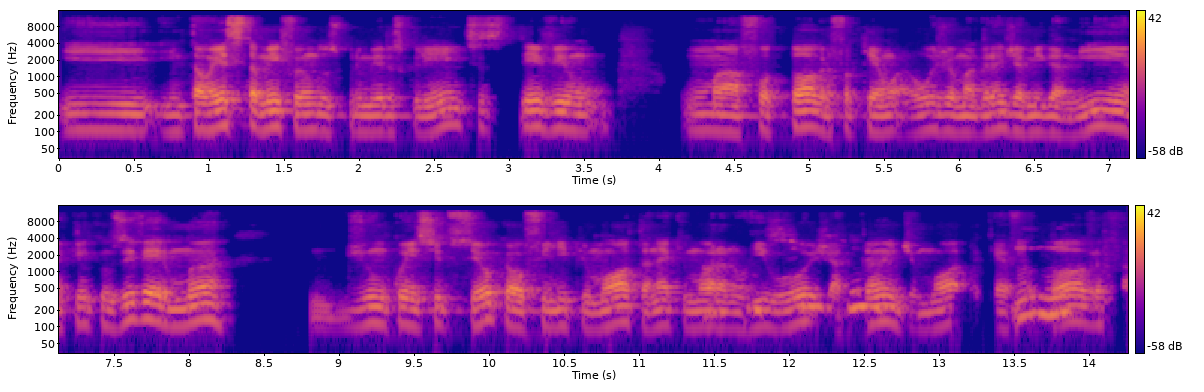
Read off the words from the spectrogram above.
E então esse também foi um dos primeiros clientes. Teve um, uma fotógrafa que é hoje é uma grande amiga minha, que inclusive é irmã de um conhecido seu, que é o Felipe Mota, né, que mora no Rio Sim, hoje, a. Cande Mota, que é Uhum. fotógrafa.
